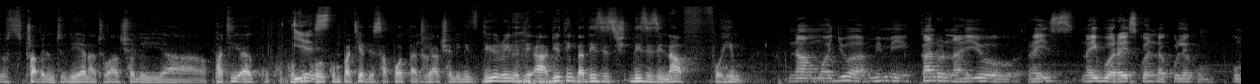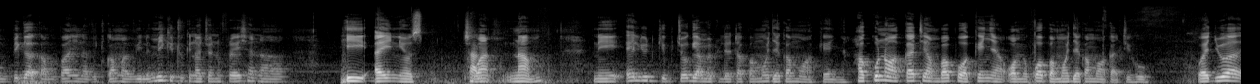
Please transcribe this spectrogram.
was traveling to Vienna to actually uh, party, uh, ku- Yes. kumpatia the support that he actually needs. Do you really think, uh, do you think that this is, this is enough for him? na mwajua mimi kando na hiyo rais naibu wa rais kwenda kule kum, kumpiga kampani na vitu kama vile mi kitu kinachonifurahisha na hii Ineos nam ni Eliud Kipchoge ametuleta pamoja kama wakenya hakuna wakati ambapo wakenya wamekuwa pamoja kama wakati huu wajua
